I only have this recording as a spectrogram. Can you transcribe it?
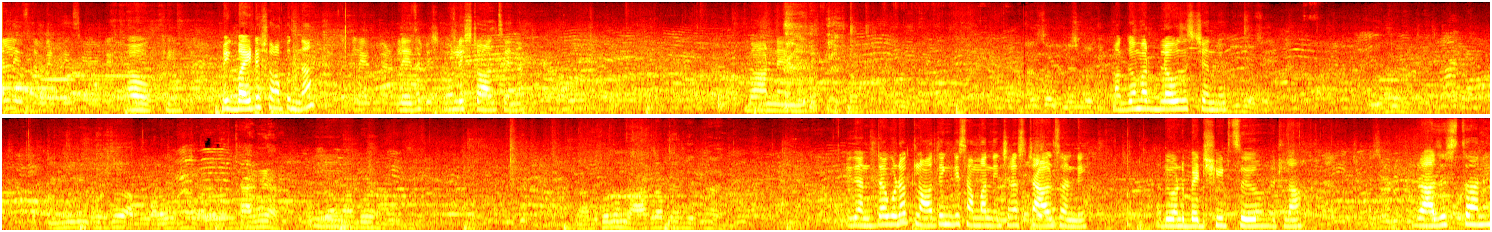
అల్లిస్తాం మీరు తీసుకుంటే. ఓకే. మీకు బయట షాప్ ఉందా? లేదు మేడం లేదా. ఓన్లీ స్టాల్స్ ఏనా? బాగున్నాయండి. మగ్గం వర్క్ బ్లౌజెస్ చందు. చార్మినార్ ఇదంతా కూడా క్లాతింగ్కి సంబంధించిన స్టాల్స్ అండి. అదిగోండి బెడ్షీట్స్ ఇట్లా. రాజస్థానీ.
